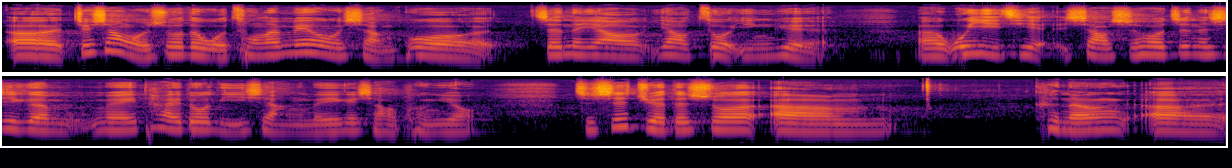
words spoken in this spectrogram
呃，就像我说的，我从来没有想过真的要要做音乐。呃，我以前小时候真的是一个没太多理想的一个小朋友，只是觉得说，嗯、可能呃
